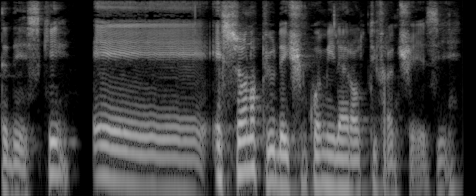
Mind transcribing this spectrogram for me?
tedeschi e, e, sono più dei 5000 rotti francesi.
